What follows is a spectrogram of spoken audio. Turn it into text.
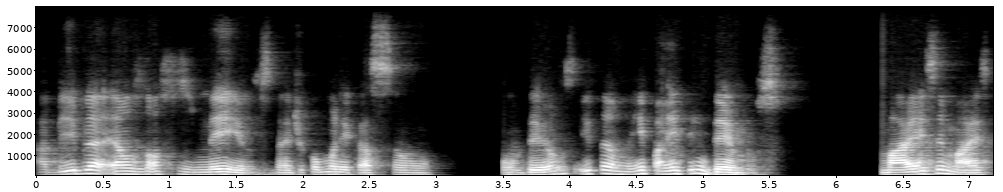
A Bíblia é um dos nossos meios né, de comunicação com Deus e também para entendermos mais e mais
